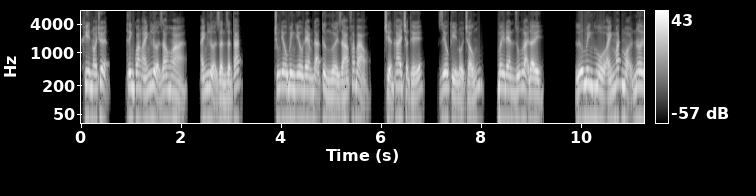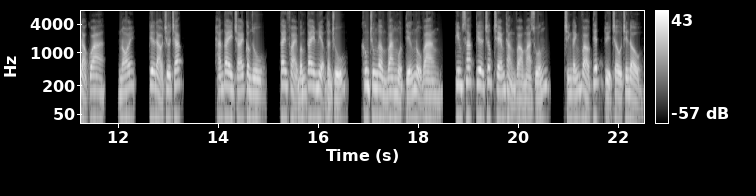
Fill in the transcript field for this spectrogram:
Khi nói chuyện, tinh quang ánh lửa giao hòa, ánh lửa dần dần tắt. Chúng yêu binh yêu đem đã từng người giá pháp bảo, triển khai trận thế, diêu kỳ nổi trống, mây đen dũng lại đây. Lữ Minh Hồ ánh mắt mọi nơi đảo qua, nói, kia đảo chưa chắc. Hắn tay trái cầm dù, tay phải bấm tay niệm thần chú, không trung ầm vang một tiếng nổ vang, kim sắc kia chớp chém thẳng vào mà xuống, chính đánh vào Tiết Tùy Châu trên đầu.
